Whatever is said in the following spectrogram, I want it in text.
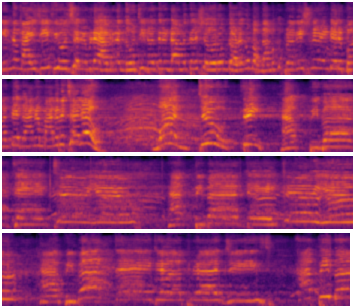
ഇന്ന് മൈ ജി ഫ്യൂച്ചർ ഇവിടെ അവരുടെ നൂറ്റി ഇരുപത്തിരണ്ടാമത്തെ ഷോറൂം തുടങ്ങുമ്പോൾ നമുക്ക് പ്രവേശന വേണ്ടി ഒരു ബർത്ത്ഡേ ഗാനം ആലപിച്ചാലോ? One two three happy birthday to you happy birthday to you happy birthday Prajeesh happy birthday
